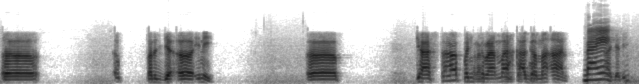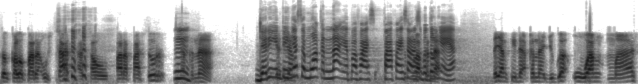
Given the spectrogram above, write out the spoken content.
Uh, perja, uh, ini uh, jasa penceramah keagamaan. Baik. Nah, jadi kalau para ustadz atau para pastor hmm. kena. Jadi, jadi intinya yang, semua kena ya Pak, Fais, Pak Faisal sebetulnya kena. ya? Nah, yang tidak kena juga uang emas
